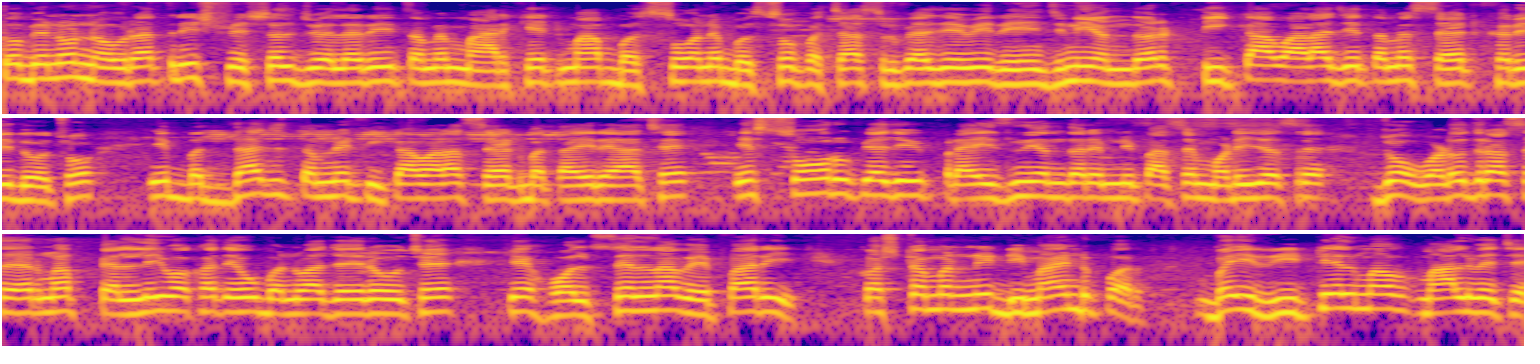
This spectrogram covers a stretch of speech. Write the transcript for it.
તો બેનો, નવરાત્રી સ્પેશિયલ જ્વેલરી તમે માર્કેટમાં બસો અને બસો પચાસ રૂપિયા જેવી રેન્જની અંદર ટીકાવાળા જે તમે સેટ ખરીદો છો, એ બધા જ તમને ટીકાવાળા સેટ બતાવી રહ્યા છે. એ સો રૂપિયા જેવી પ્રાઇઝની અંદર એમની પાસે મળી જશે. જો વડોદરા શહેરમાં પહેલી વખત એવું બનવા જઈ રહ્યું છે કે હોલસેલના વેપારી કસ્ટમરની ડિમાન્ડ પર, ભાઈ રિટેલમાં માલ વેચે.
